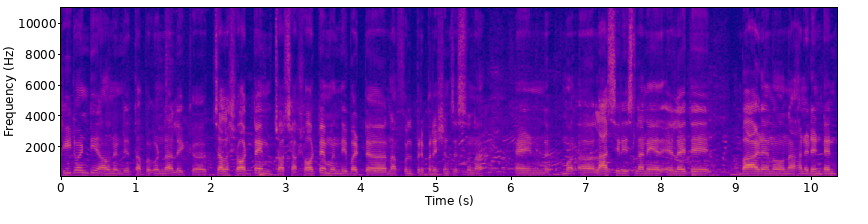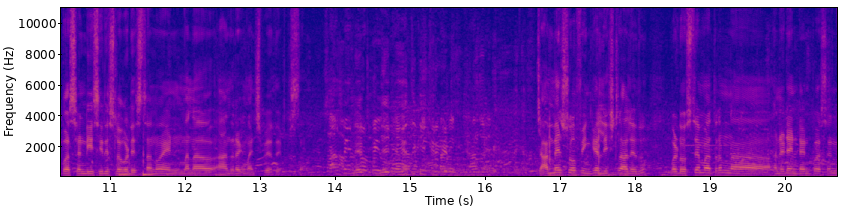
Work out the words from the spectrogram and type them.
టీ ట్వంటీ అవునండి తప్పకుండా లైక్ చాలా షార్ట్ టైం షార్ట్ టైం ఉంది బట్ నా ఫుల్ ప్రిపరేషన్స్ ఇస్తున్నా అండ్ లాస్ట్ సిరీస్లోనే ఎలా అయితే బాగా ఆడానో నా హండ్రెడ్ అండ్ టెన్ పర్సెంట్ ఈ సిరీస్లో కూడా ఇస్తాను. అండ్ మన ఆంధ్రాకి మంచి పేరు తెప్పిస్తాను. ఛాంపియన్స్ ట్రోఫీ ఇంకా లిస్ట్ రాలేదు బట్ వస్తే మాత్రం నా hundred and ten percent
